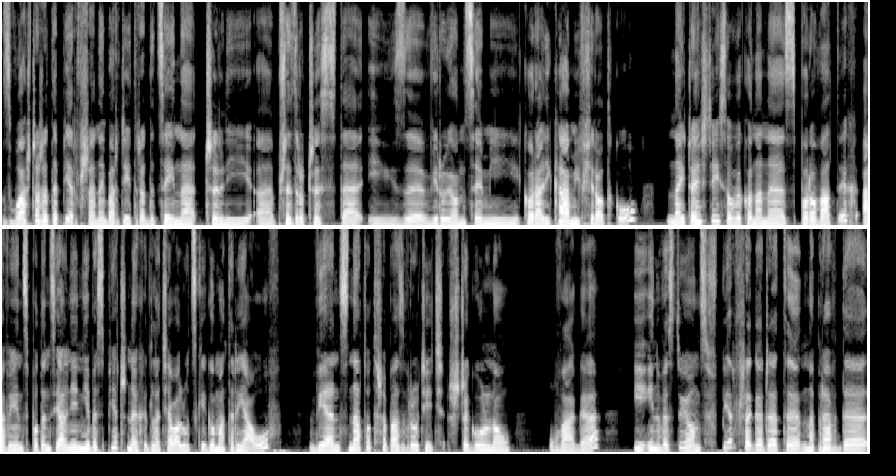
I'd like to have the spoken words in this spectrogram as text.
Zwłaszcza, że te pierwsze, najbardziej tradycyjne, czyli e, przezroczyste i z wirującymi koralikami w środku, najczęściej są wykonane z porowatych, a więc potencjalnie niebezpiecznych dla ciała ludzkiego materiałów, więc na to trzeba zwrócić szczególną uwagę i inwestując w pierwsze gadżety, naprawdę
